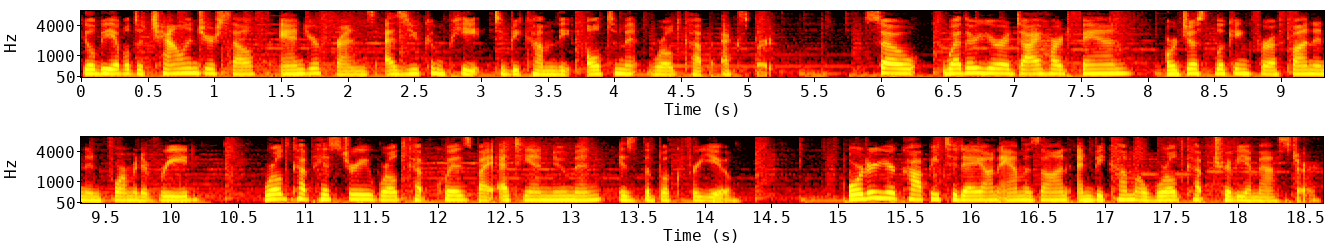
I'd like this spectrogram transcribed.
you'll be able to challenge yourself and your friends as you compete to become the ultimate World Cup expert. So, whether you're a die-hard fan or just looking for a fun and informative read, World Cup History World Cup Quiz by Etienne Noumen is the book for you. Order your copy today on Amazon and become a World Cup trivia master.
